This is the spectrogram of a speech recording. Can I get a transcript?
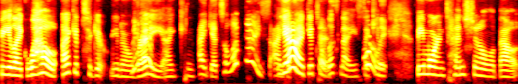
be like wow i get to get you know yeah. ready i can i get to look nice I yeah get i get to this. look nice totally. i can be more intentional about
